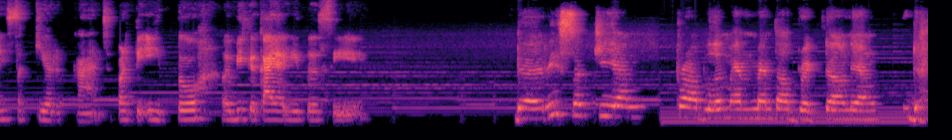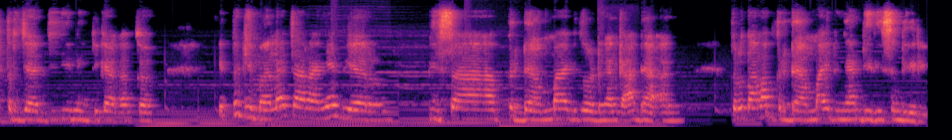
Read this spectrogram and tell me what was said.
insecure kan seperti itu lebih ke kayak gitu sih dari sekian problem and mental breakdown yang udah terjadi nih di kakak itu gimana caranya biar bisa berdamai gitu loh dengan keadaan. Terutama berdamai dengan diri sendiri.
